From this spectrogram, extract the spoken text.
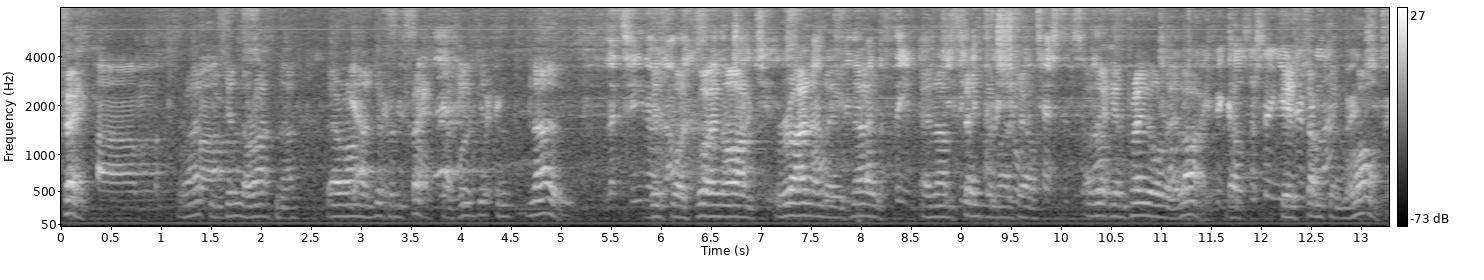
track, Um, right? He's in the right now. They're on Yeah, a different track, but he didn't know this was going on right under his nose. And I'm saying to myself, oh, they can pray all they like, Because but they're there's something wrong.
